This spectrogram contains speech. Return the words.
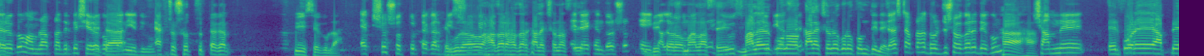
যেরকম আমরা আপনাদেরকে সেরকম জানিয়ে দিব। টাকার পিস এগুলা। একশো সত্তর টাকার piece এগুলো হাজার হাজার কালেকশন আছে। এই দেখেন দর্শক এই ভিতরও মাল আছে মালের কোনো কালেকশনের কোনো কমতি নেই। জাস্ট আপনারা ধৈর্য সহকারে দেখুন। হ্যাঁ হ্যাঁ। সামনে এরপরে আপনি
